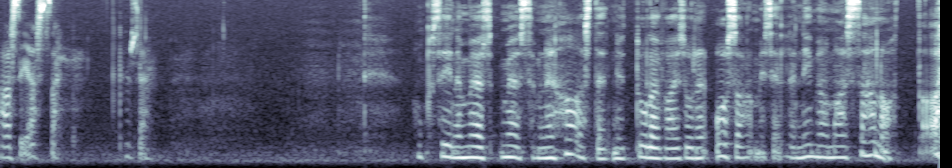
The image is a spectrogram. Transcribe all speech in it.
asiassa kyse. Onko siinä myös, myös sellainen haaste nyt tulevaisuuden osaamiselle nimenomaan sanottaa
